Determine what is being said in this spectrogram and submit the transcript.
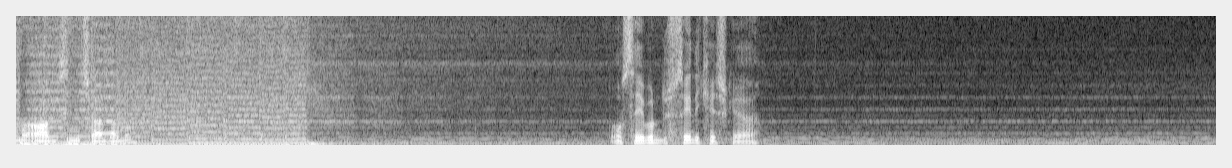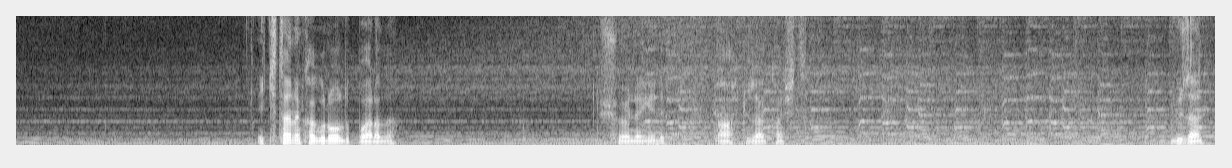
Ama abisini çağırdı ama. O Saber düşseydi keşke ya. İki tane Kagura olduk bu arada. Şöyle gelip ah güzel kaçtı. Güzel.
